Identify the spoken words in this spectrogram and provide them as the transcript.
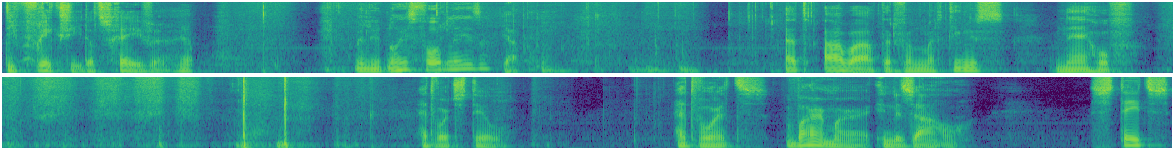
die frictie, dat scheve. Ja. Wil u het nog eens voorlezen? ja. Uit A-water van Martinus Nijhoff. Het wordt stil. Het wordt warmer in de zaal. Steeds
